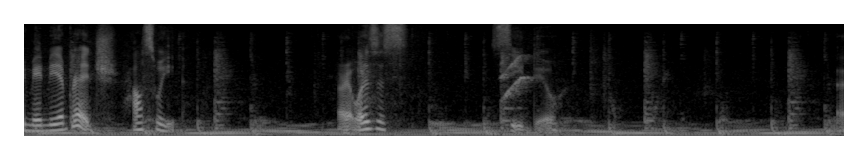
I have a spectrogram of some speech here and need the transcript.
You made me a bridge. How sweet. Alright, what does this seed do? Uh,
